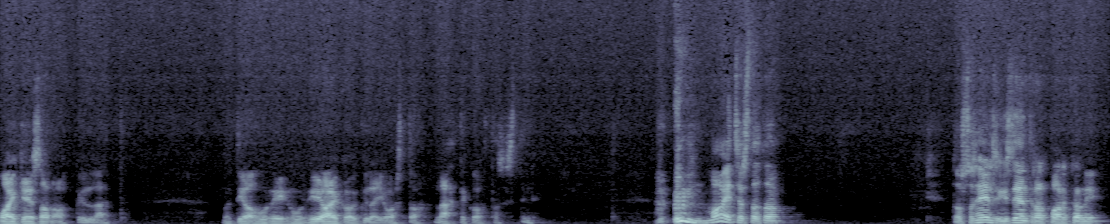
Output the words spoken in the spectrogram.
vaikea sanoa kyllä, että mutta ihan hurja, hurja aikoja kyllä juosta lähtökohtaisesti. niin. mä itse asiassa tota, tuossa Helsingin Central Parkilla, niin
